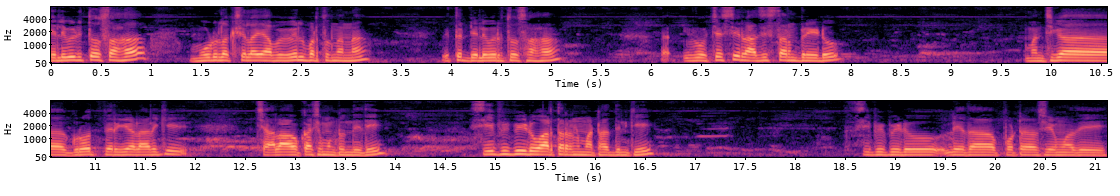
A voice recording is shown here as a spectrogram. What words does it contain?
డెలివరీతో సహా మూడు లక్షల యాభై వేలు పడుతుందన్న. విత్ డెలివరీతో సహా. ఇవి వచ్చేసి రాజస్థాన్ బ్రీడు. మంచిగా గ్రోత్ పెరగడానికి చాలా అవకాశం ఉంటుంది ఇది. సిపిపీడు వాడతారనమాట దీనికి. సిపిపీడు లేదా పొటాషియం అది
